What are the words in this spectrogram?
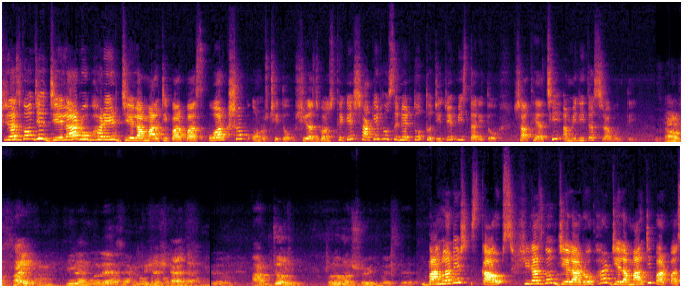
সিরাজগঞ্জে জেলা রোভারের জেলা মাল্টিপারপাস ওয়ার্কশপ অনুষ্ঠিত। সিরাজগঞ্জ থেকে শাকিল হোসেনের তথ্যচিত্রে বিস্তারিত। সাথে আছি আমি রীতা শ্রাবন্তী। আটজন বাংলাদেশ স্কাউটস সিরাজগঞ্জ জেলা রোভার জেলা মাল্টিপারপাস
